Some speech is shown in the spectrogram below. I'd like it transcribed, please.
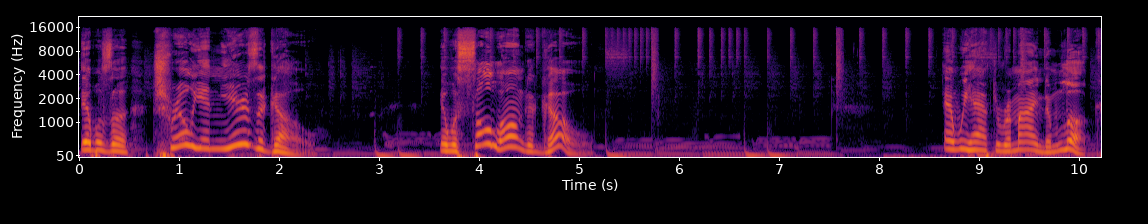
It was a trillion years ago. It was so long ago. And we have to remind them look,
